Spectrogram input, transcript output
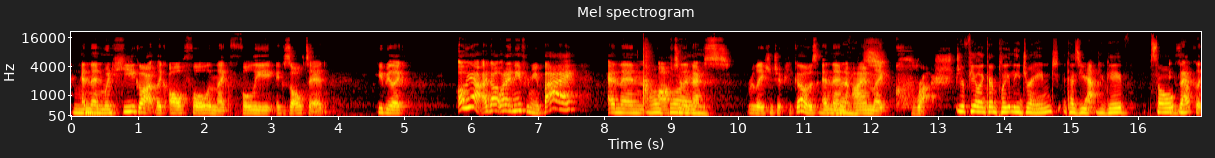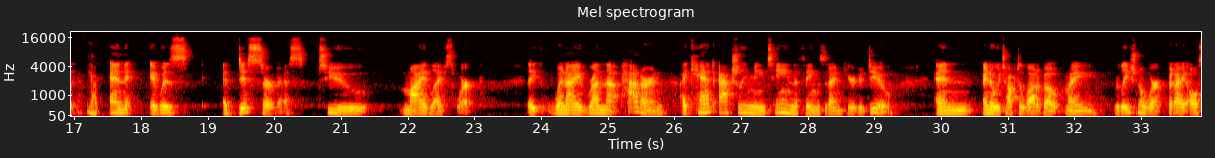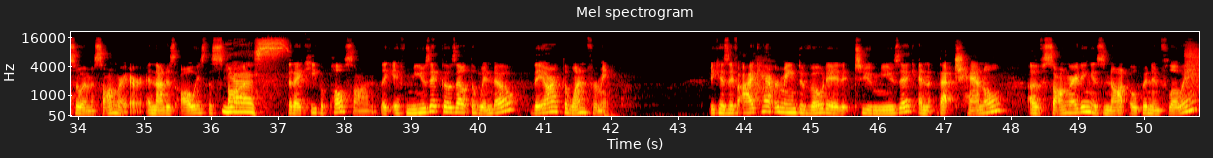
And hmm. then when he got like all full and like fully exalted, he'd be like, "Oh yeah, I got what I need from you. Bye." And then Oh, off to the next relationship he goes, and then Right. I'm like crushed. You're feeling completely drained because you, Yeah. you gave so yep, Exactly. Yep. And it was a disservice to my life's work. Like when I run that pattern, I can't actually maintain the things that I'm here to do. And I know we talked a lot about my relational work, but I also am a songwriter, and that is always the spot Yes. that I keep a pulse on. Like if music goes out the window, they aren't the one for me. Because if I can't remain devoted to music and that channel of songwriting is not open and flowing,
